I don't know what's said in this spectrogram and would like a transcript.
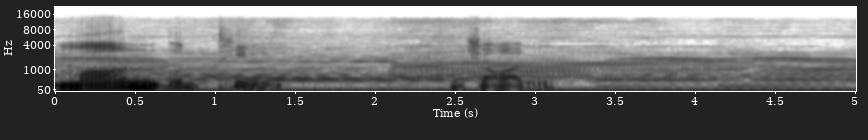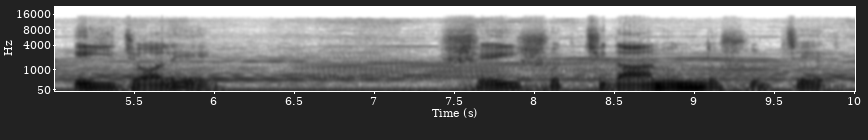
মন বুদ্ধি, জল। এই জলে সেই সচ্চিদানন্দ সূর্যের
